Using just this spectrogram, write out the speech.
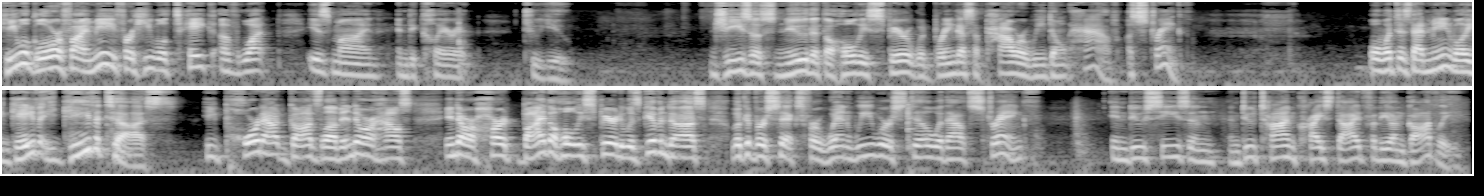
He will glorify me, for he will take of what is mine and declare it to you. Jesus knew that the Holy Spirit would bring us a power we don't have, a strength. Well, what does that mean? Well, he gave it, he gave it to us. He poured out God's love into our house, into our heart by the Holy Spirit who was given to us. Look at verse 6. For when we were still without strength, in due season and due time, Christ died for the ungodly.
